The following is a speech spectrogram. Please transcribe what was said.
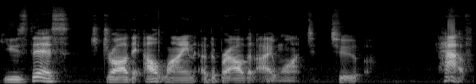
use this to draw the outline of the brow that I want to have.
